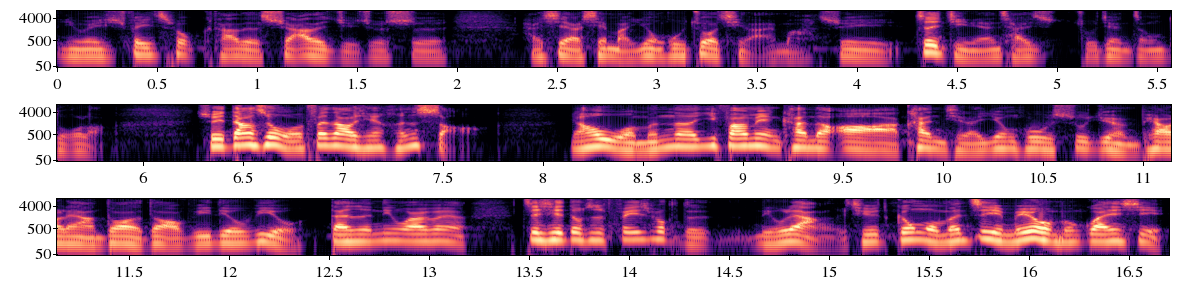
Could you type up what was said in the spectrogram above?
因为 Facebook 它的 strategy 就是还是要先把用户做起来嘛，所以这几年才逐渐增多了。所以当时我们分到钱很少。然后我们呢，一方面看到啊，看起来用户数据很漂亮，多少多少 video view，但是另外一方面，这些都是 Facebook 的流量，其实跟我们自己没有什么关系。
